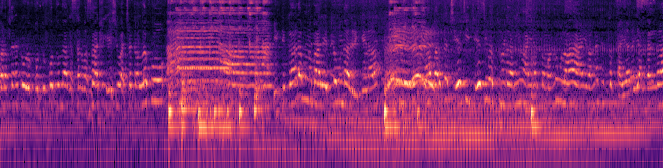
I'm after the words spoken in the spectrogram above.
భరతనటోడు పొద్దు పొద్దున్నాక సర్వసాటి చేసి వచ్చేటళ్ళకు ఇంటికాడ ఉన్న భార్య ఎట్లా ఉండాలి రికేనా భర్త చేసి చేసి వస్తున్నాడు కానీ ఆయనంత మన్నులా ఆయన అన్నట్టు ఇట్లా తయారయ్యి అందంగా.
